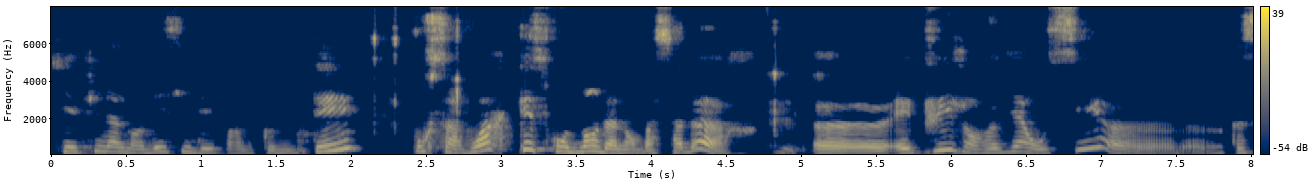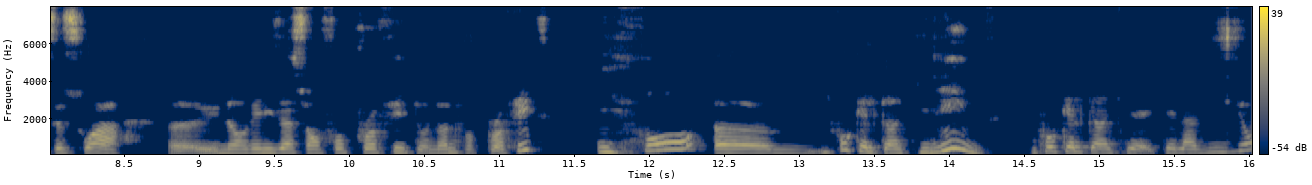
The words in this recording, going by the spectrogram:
qui est finalement décidé par le comité pour savoir qu'est-ce qu'on demande à l'ambassadeur. Euh, et puis j'en reviens aussi, euh, que ce soit euh, une organisation for profit ou non for profit, il faut euh, il faut quelqu'un qui lead, il faut quelqu'un qui, ait la vision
